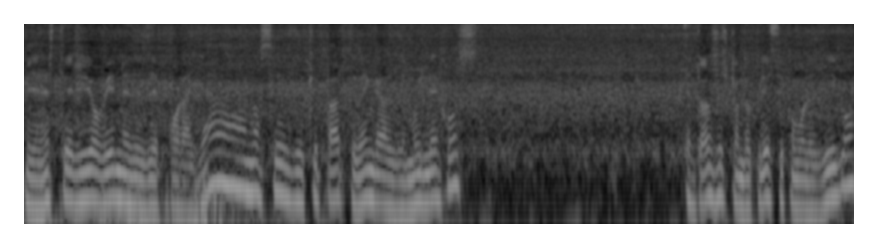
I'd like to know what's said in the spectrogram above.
Miren, este río viene desde por allá, no sé de qué parte venga, desde muy lejos. Entonces cuando crece, como les digo,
